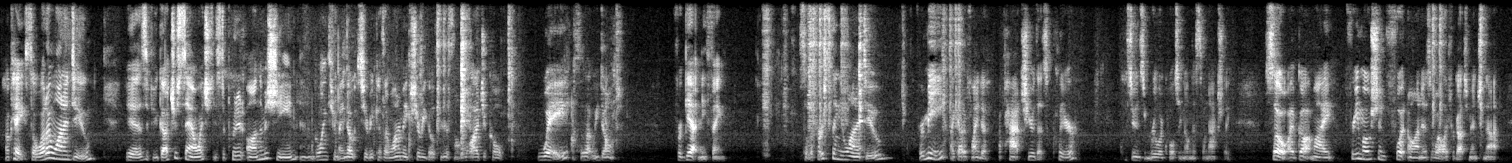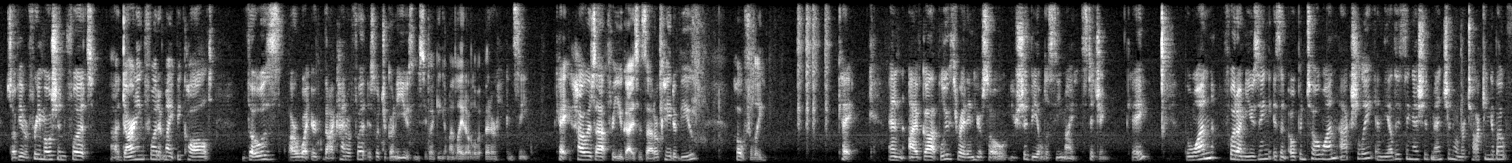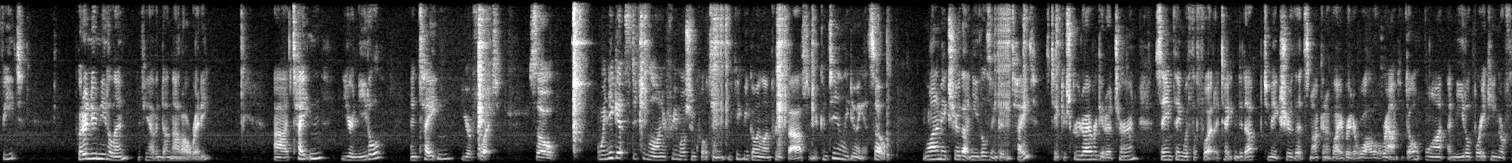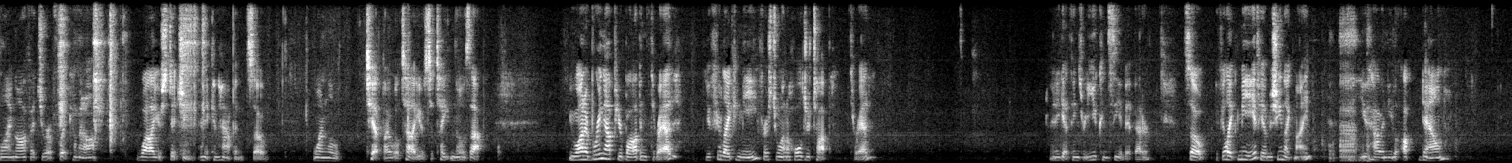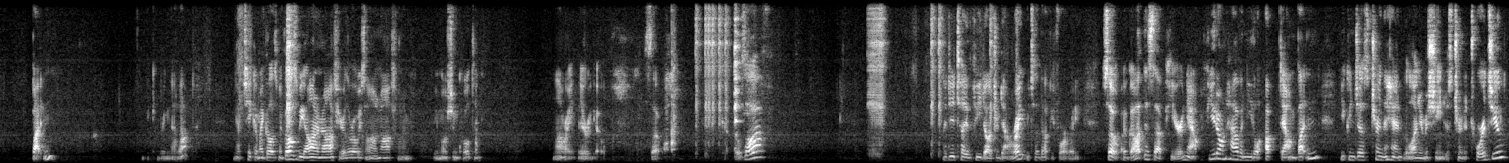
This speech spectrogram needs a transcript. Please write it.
Okay, so what I want to do is if you've got your sandwich is to put it on the machine and I'm going through my notes here because I want to make sure we go through this in a logical way so that we don't forget anything. So the first thing you want to do, for me, I got to find a, a, patch here that's clear. I was doing some ruler quilting on this one actually. So I've got my free motion foot on as well. I forgot to mention that. So if you have a free motion foot, a darning foot it might be called, those are what you're, that kind of foot is what you're going to use. Let me see if I can get my light out a little bit better. You can see. Okay, how is that for you guys? Is that okay to view? Hopefully. Okay, and I've got blue thread in here, so you should be able to see my stitching. Okay, the one foot I'm using is an open toe one, actually, and the other thing I should mention when we're talking about feet, put a new needle in, if you haven't done that already. Uh, tighten your needle and tighten your foot. So when you get stitching along your free motion quilting, you can be going along pretty fast and you're continually doing it. So you want to make sure that needle's in good and tight. Take your screwdriver, give it a turn. Same thing with the foot. I tightened it up to make sure that it's not going to vibrate or wobble around. You don't want a needle breaking or flying off at you or a foot coming off while you're stitching, and it can happen. So one little tip I will tell you is to tighten those up. You want to bring up your bobbin thread. If you're like me, first you want to hold your top thread. Going to get things where you can see a bit better. So if you're like me, if you have a machine like mine, you have a needle up, down button. I can bring that up. I have to take out my gloves. My gloves will be on and off here. They're always on and off when I'm motion quilting. All right, there we go. So cut those off. I did tell you the feed dodger down, right? We said that before already. So I've got this up here. Now, if you don't have a needle up-down button, you can just turn the hand wheel on your machine. Just turn it towards you,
